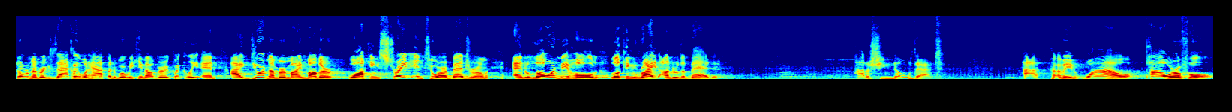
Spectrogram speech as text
don't remember exactly what happened, but we came out very quickly. And I do remember my mother walking straight into our bedroom and lo and behold, looking right under the bed. How does she know that? I mean, wow, powerful.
